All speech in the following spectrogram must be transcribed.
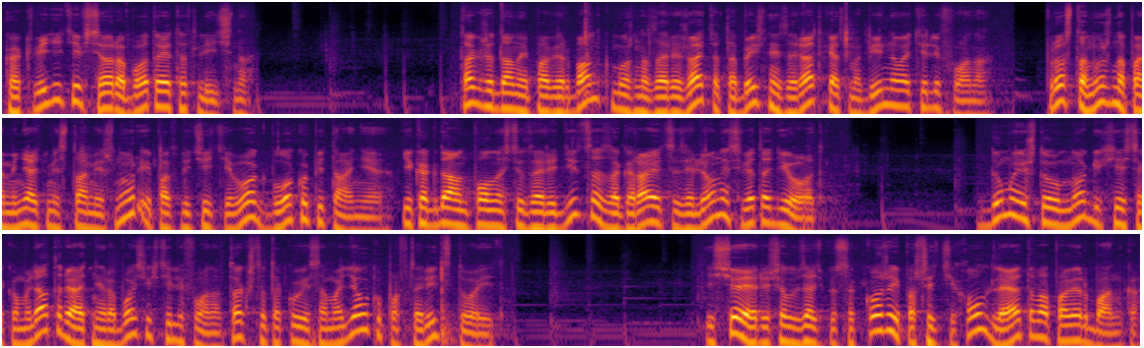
Как видите, все работает отлично. Также данный павербанк можно заряжать от обычной зарядки от мобильного телефона. Просто нужно поменять местами шнур и подключить его к блоку питания. И когда он полностью зарядится, загорается зеленый светодиод. Думаю, что у многих есть аккумуляторы от нерабочих телефонов, так что такую самоделку повторить стоит. Еще я решил взять кусок кожи и пошить чехол для этого павербанка.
